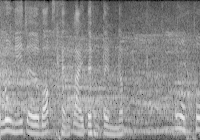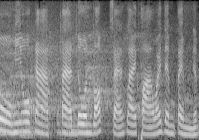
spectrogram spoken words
นลูกนี้เจอบล็อกแสนไกลเต็มๆครับ โอ้โหมีโอกาสแต่โดนบล็อกแสนไกลขวางไว้เต็มๆครับ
